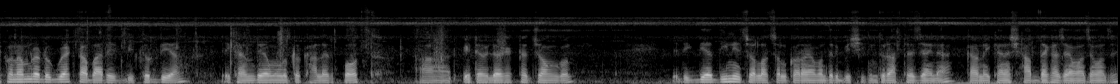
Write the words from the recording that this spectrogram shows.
এখন আমরা ঢুকবো একটা বাড়ির ভিতর দিয়া। এখান দিয়ে মূলত খালের পথ, আর এটা হলো একটা জঙ্গল। এদিক দিয়ে দিনে চলাচল করা আমাদের বেশি, কিন্তু রাত্রে যায় না, কারণ এখানে সাপ দেখা যায় মাঝে মাঝে।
